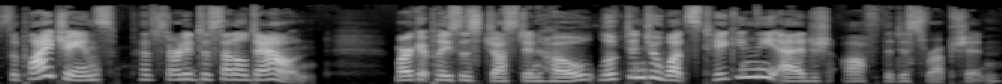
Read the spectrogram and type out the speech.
supply chains have started to settle down. Marketplace's Justin Ho looked into what's taking the edge off the disruption.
